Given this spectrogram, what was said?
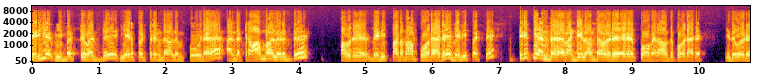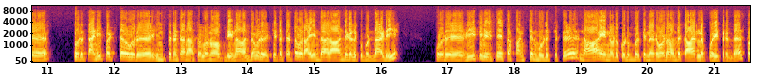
பெரிய விபத்து வந்து ஏற்பட்டிருந்தாலும் கூட அந்த டிராமால இருந்து அவரு வெளிப்பட தான் போறாரு. வெளிப்பட்டு திருப்பி அந்த வண்டியில வந்து அவரு போக தான் வந்து போறாரு. இது ஒரு ஒரு தனிப்பட்ட ஒரு இன்சிடென்ட்டா நான் சொல்லணும் அப்படின்னா வந்து ஒரு கிட்டத்தட்ட ஒரு ஐந்தாறு ஆண்டுகளுக்கு முன்னாடி ஒரு வீட்டு விசேஷ ஃபங்க்ஷன் முடிச்சுட்டு நான் என்னோட குடும்பத்தினரோட வந்து கார்ல போயிட்டு இருந்தேன். ஸோ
